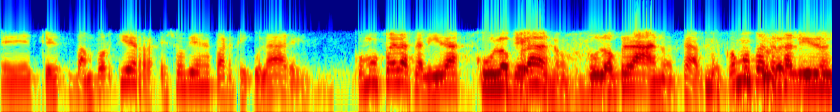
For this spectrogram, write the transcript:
eh, que van por tierra, esos viajes particulares. ¿Cómo fue la salida? Culo de- plano. Culo plano, exacto. ¿Cómo fue la salida?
